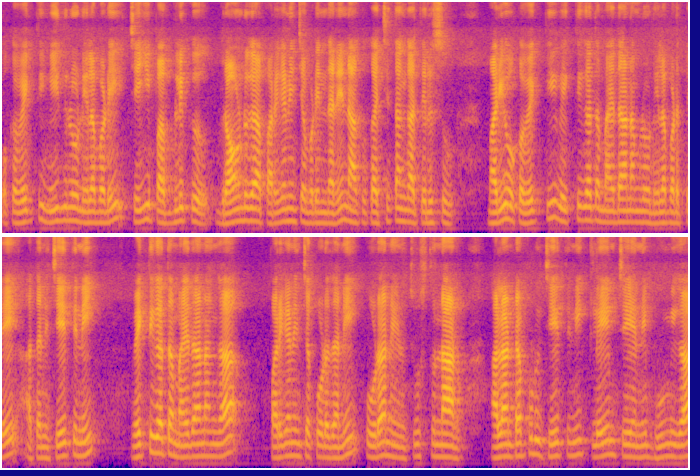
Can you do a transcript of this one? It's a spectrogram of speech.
ఒక వ్యక్తి వీధిలో నిలబడి చెయ్యి పబ్లిక్ గ్రౌండ్గా పరిగణించబడిందని నాకు ఖచ్చితంగా తెలుసు. మరియు ఒక వ్యక్తి వ్యక్తిగత మైదానంలో నిలబడితే అతని చేతిని వ్యక్తిగత మైదానంగా పరిగణించకూడదని కూడా నేను చూస్తున్నాను. అలాంటప్పుడు చేతిని క్లెయిమ్ చేయని భూమిగా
